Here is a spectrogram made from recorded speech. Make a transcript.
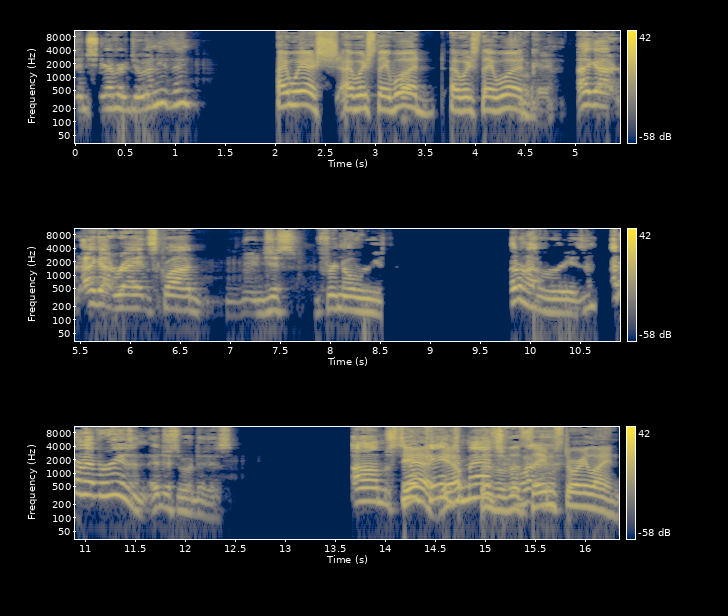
Did she ever do anything? I wish, I wish they would. I wish they would. Okay. I got I got Riot Squad just for no reason. I don't have a reason. I don't have a reason. It just what it is. Um, steel yeah, cage yep, match. this is the What- same storyline.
